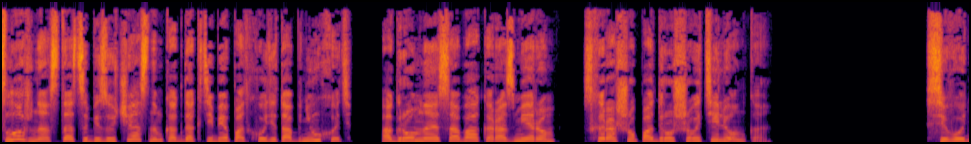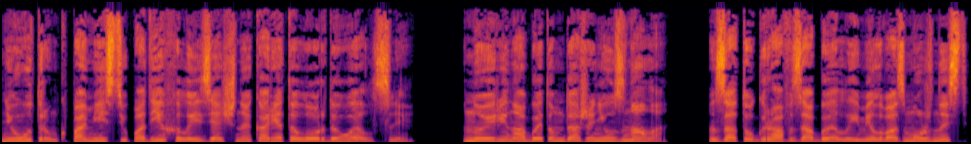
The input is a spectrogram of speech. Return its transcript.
Сложно остаться безучастным, когда к тебе подходит обнюхать огромная собака размером с хорошо подросшего теленка. Сегодня утром к поместью подъехала изящная карета лорда Уэлсли. Но Ирина об этом даже не узнала. Зато граф Забелла имел возможность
